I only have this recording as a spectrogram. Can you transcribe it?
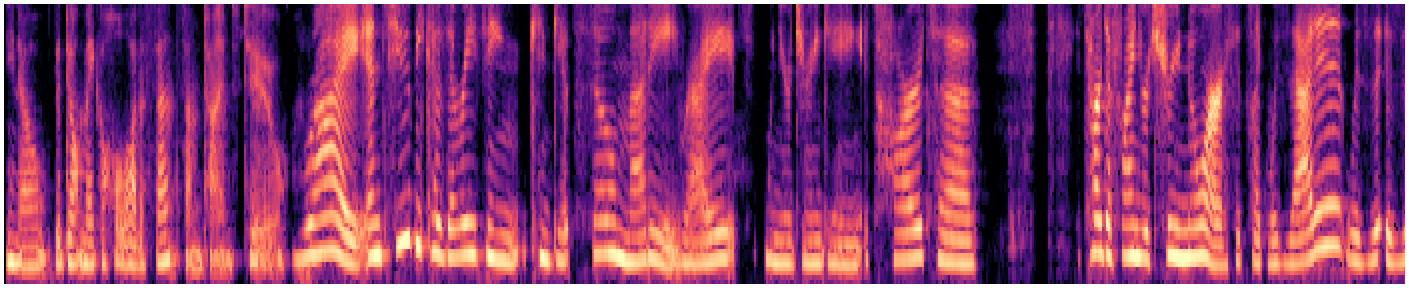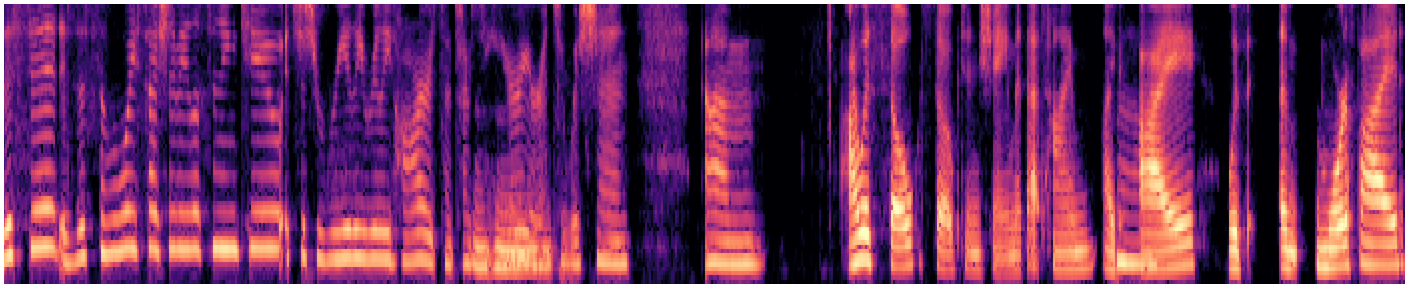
you know, that don't make a whole lot of sense sometimes too. Right. And two, because everything can get so muddy, right? When you're drinking, it's hard to it's hard to find your true north. It's like, was that it? Was th- is this it? Is this the voice I should be listening to? It's just really, really hard sometimes to hear your Mhm. intuition. Um, I was so soaked in shame at that time. Like Mm. I was um, mortified.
